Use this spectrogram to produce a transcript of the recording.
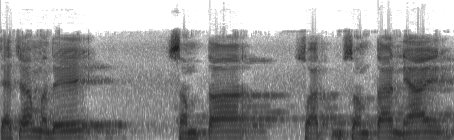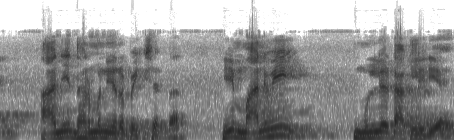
त्याच्यामध्ये समता स्वा समता न्याय आणि धर्मनिरपेक्षता ही मानवी मूल्य टाकलेली आहेत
